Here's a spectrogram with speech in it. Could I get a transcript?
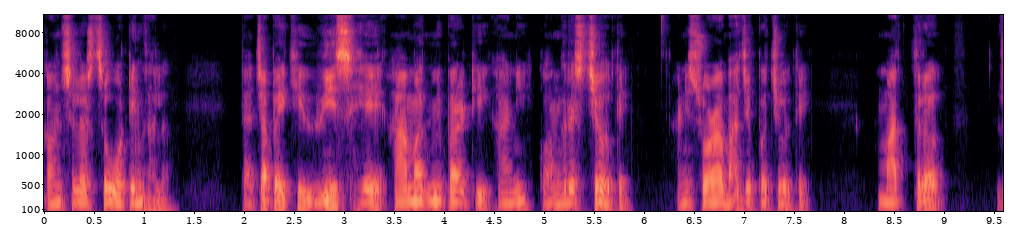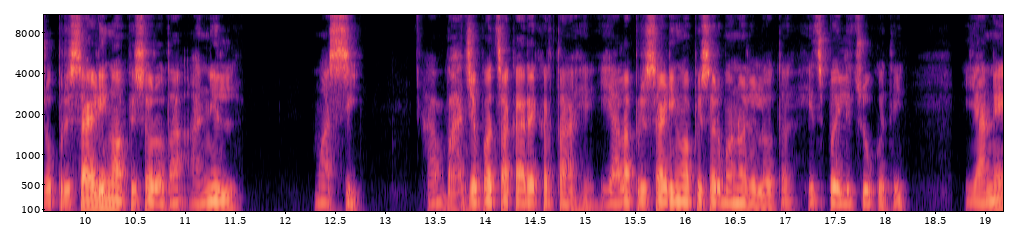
काउन्सिलर्सचं वोटिंग झालं. त्याच्यापैकी वीस हे आम आदमी पार्टी आणि काँग्रेसचे होते आणि सोळा भाजपचे होते. मात्र जो प्रिसाइडिंग ऑफिसर होता अनिल मासी हा भाजपचा कार्यकर्ता आहे. याला प्रिसाइडिंग ऑफिसर बनवलेलं होतं. हीच पहिली चूक होती. याने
